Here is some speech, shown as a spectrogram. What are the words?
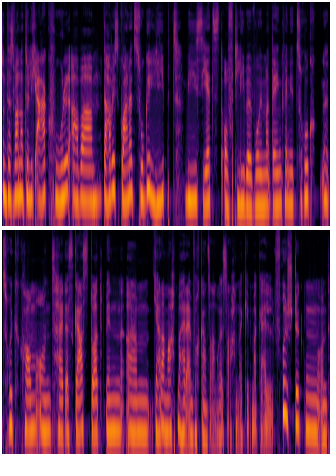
und das war natürlich auch cool, aber da habe ich es gar nicht so geliebt, wie ich es jetzt oft liebe, wo ich mir denke, wenn ich zurück, äh, zurückkomme und halt als Gast dort bin, ähm, ja, da macht man halt einfach ganz andere Sachen. Da geht man geil frühstücken und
